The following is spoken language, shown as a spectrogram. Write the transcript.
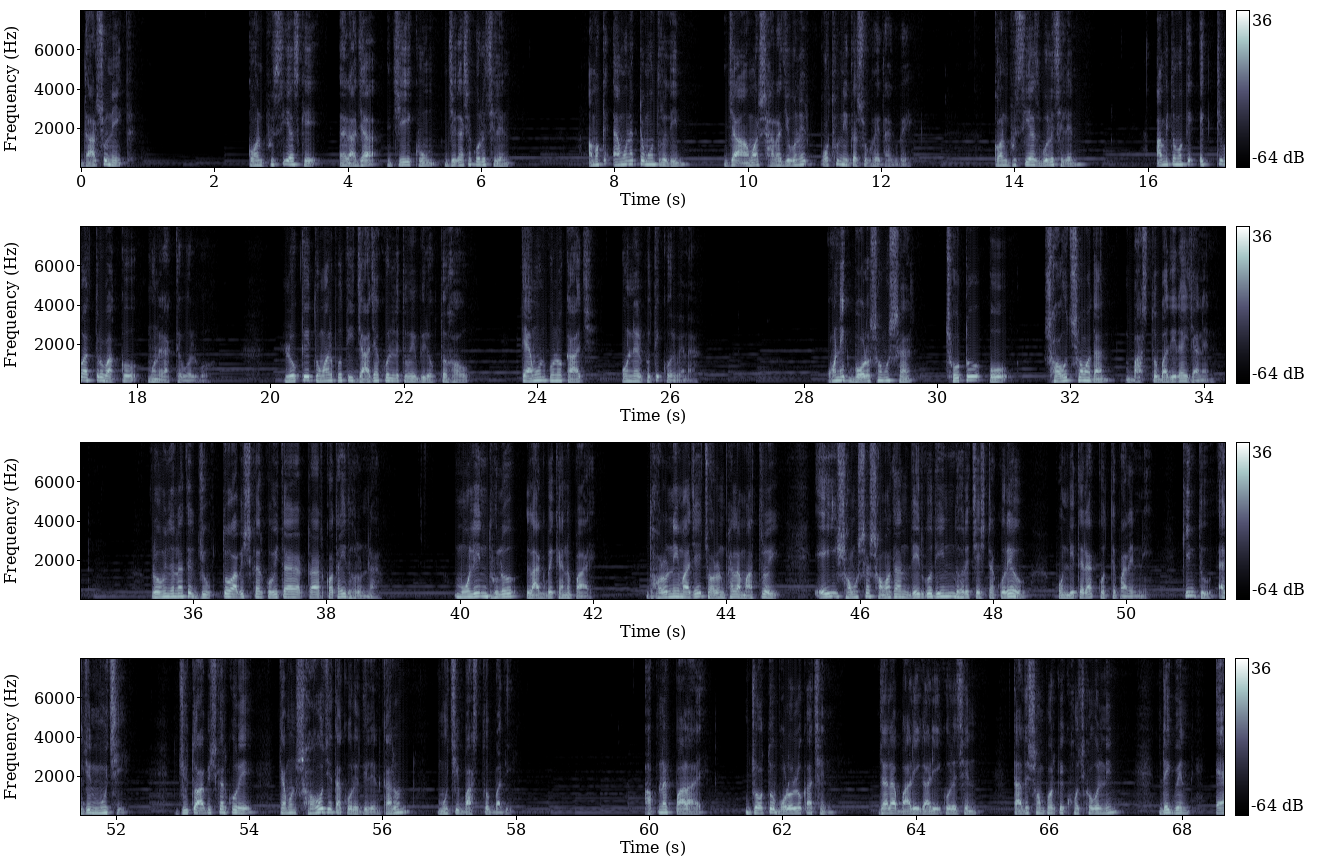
দার্শনিক কনফুসিয়াসকে রাজা জে কুং জিজ্ঞাসা করেছিলেন, আমাকে এমন একটা মন্ত্র দিন যা আমার সারা জীবনের পথ নির্দেশক হয়ে থাকবে। কনফুসিয়াস বলেছিলেন, আমি তোমাকে একটিমাত্র বাক্য মনে রাখতে বলব। লোকে তোমার প্রতি যা যা করলে তুমি বিরক্ত হও, তেমন কোনো কাজ অন্যের প্রতি করবে না। অনেক বড় সমস্যার ছোট ও সহজ সমাধান বাস্তববাদীরাই জানেন। রবীন্দ্রনাথের যুক্ত আবিষ্কার কবিতাটার কথাই ধরুন না। মলিন ধুলো লাগবে কেন পায়? ধরণী মাঝে চরণ ফেলা মাত্রই এই সমস্যার সমাধান দীর্ঘদিন ধরে চেষ্টা করেও পণ্ডিতেরা করতে পারেননি। কিন্তু একজন মুচি জুতো আবিষ্কার করে কেমন সহজে তা করে দিলেন, কারণ মুচি বাস্তববাদী। আপনার পাড়ায় যত বড় লোক আছেন, যারা বাড়ি গাড়ি করেছেন, তাদের সম্পর্কে খোঁজ খবর নিন। দেখবেন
